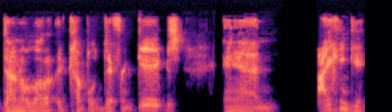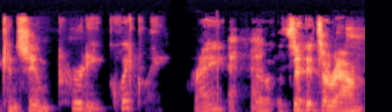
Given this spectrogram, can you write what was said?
done a, lot, a couple different gigs, and I can get consumed pretty quickly, right? so it's, it's around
